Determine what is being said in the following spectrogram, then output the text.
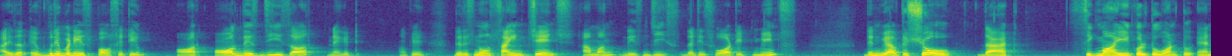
either everybody is positive or all these g's are negative. Okay. There is no sign change among these g's that is what it means. Then we have to show that sigma i equal to 1 to n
